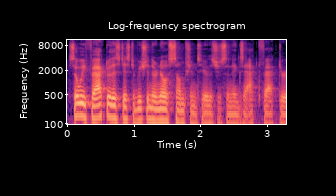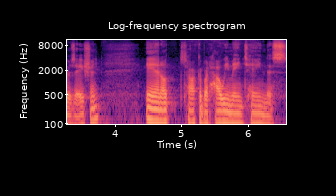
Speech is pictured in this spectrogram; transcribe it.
So we factor this distribution. There are no assumptions here. There's just an exact factorization. And I'll talk about how we maintain this,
